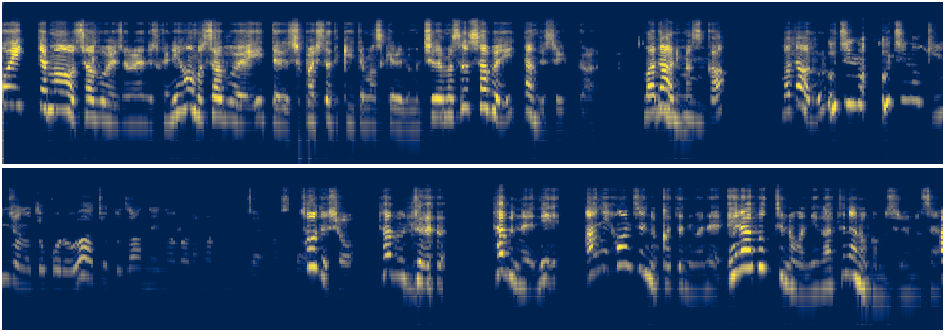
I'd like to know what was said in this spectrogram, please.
こ行ってもサブウェイじゃないんですか。日本もサブウェイ行って失敗したって聞いてますけれども、違います？サブウェイ行ったんですよ、一回。まだありますか、まだある？うちの、うちの近所のところは、ちょっと残念ながらなくなっちゃいました。そうでしょ？多分ね、多分ね、に、あ、日本人の方にはね、選ぶっていうのが苦手なのかもしれません。あ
